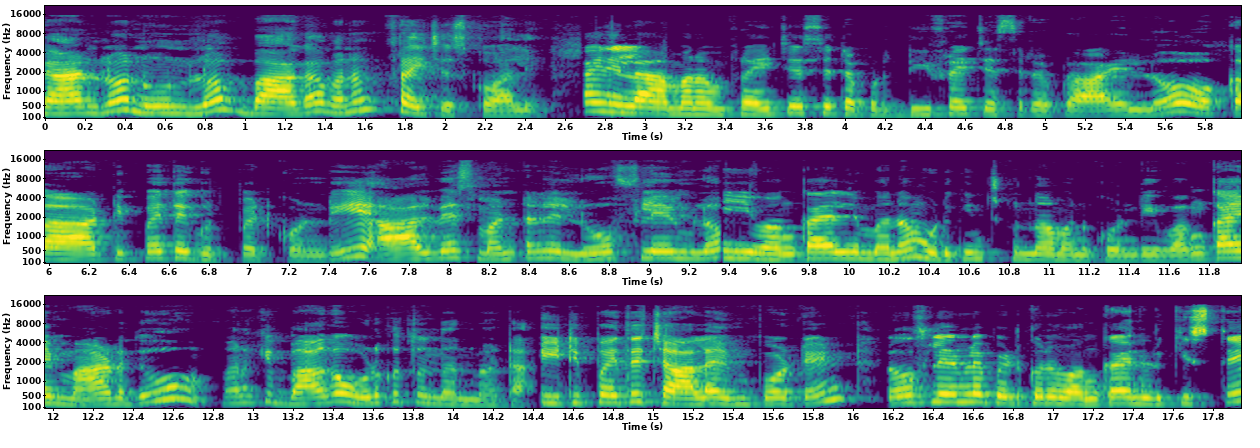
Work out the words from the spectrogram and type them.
ప్యాన్లో నూనెలో బాగా మనం ఫ్రై చేసుకోవాలి. ఇలా మనం ఫ్రై చేసేటప్పుడు డీప్ ఫ్రై చేసేటప్పుడు ఆయిల్లో ఒక టిప్ అయితే గుర్తుపెట్టుకోండి. ఆల్వేస్ మంటని లో ఫ్లేమ్లో ఈ వంకాయ వంకాయల్ని మనం ఉడికించుకున్నాం అనుకోండి వంకాయ మాడదు మనకి బాగా ఉడుకుతుంది అనమాట ఈ టిప్ అయితే చాలా ఇంపార్టెంట్. లో ఫ్లేమ్లో పెట్టుకుని వంకాయని ఉడికిస్తే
